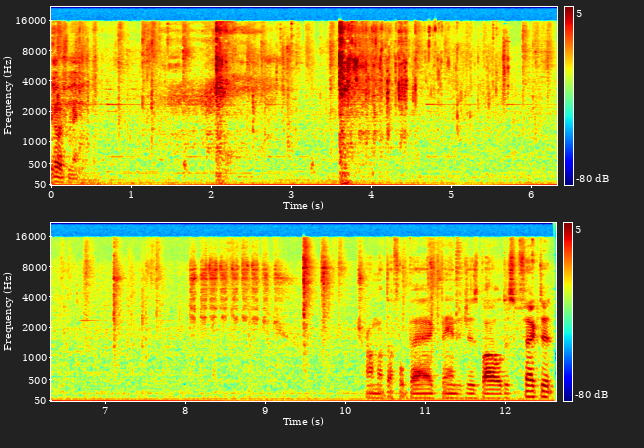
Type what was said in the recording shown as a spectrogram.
Get away from me. Trauma duffel bag, bandages, bottle disinfectant,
